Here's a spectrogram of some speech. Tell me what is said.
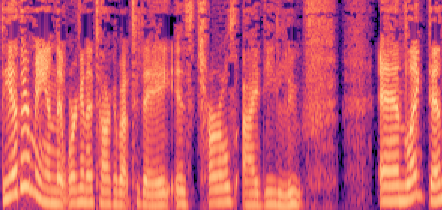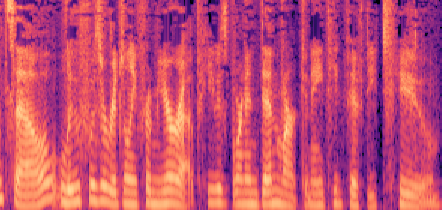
the other man that we're going to talk about today is Charles I.D. Looff. And like Dentzel, Looff was originally from Europe. He was born in Denmark in 1852.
